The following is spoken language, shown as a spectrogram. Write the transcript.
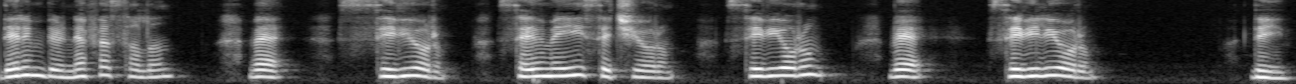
Derin bir nefes alın ve seviyorum, sevmeyi seçiyorum, seviyorum ve seviliyorum deyin.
